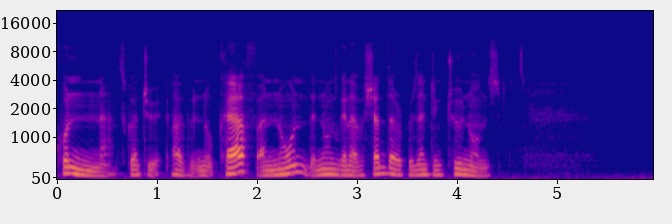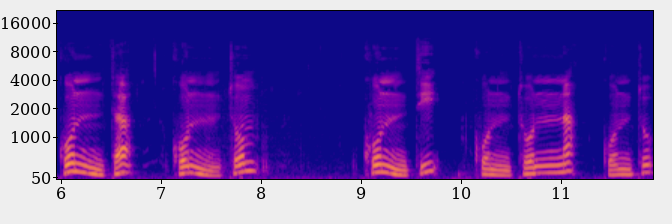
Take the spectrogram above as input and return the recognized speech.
kunna it's going to have kaf and noon the noon is going to have a shadda representing two noons كنت كنتم كنت كنتن كنت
